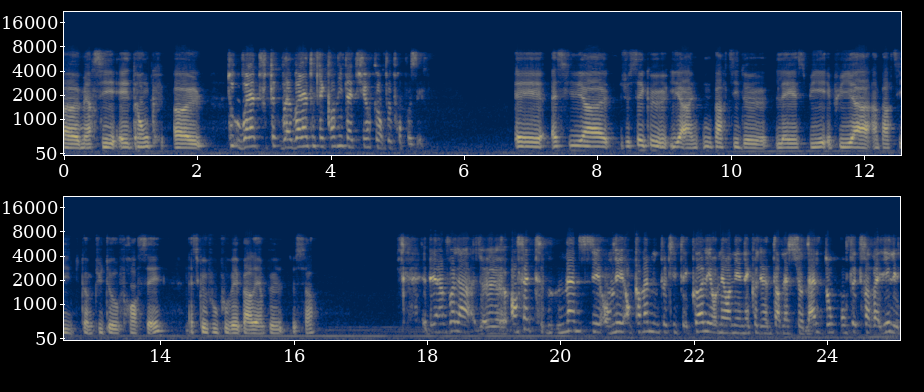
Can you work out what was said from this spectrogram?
Euh, Merci. Et donc, euh, Tout- voilà, toutes- voilà toutes les candidatures qu'on peut proposer. et est-ce qu'il y a, je sais qu'il y a une partie de l'ASB et puis il y a un parti comme plutôt français. Est-ce que vous pouvez parler un peu de ça? Eh bien voilà, euh, en fait, même si on est quand même une petite école et on est, on une école internationale, donc on fait travailler les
